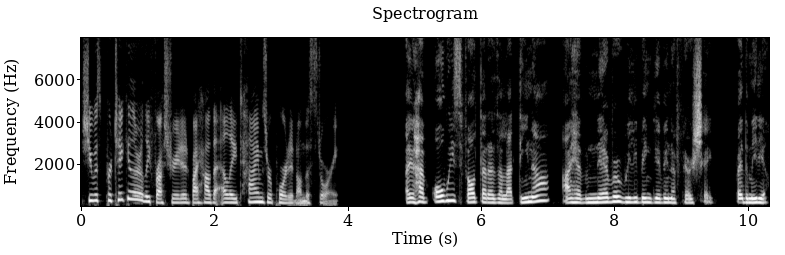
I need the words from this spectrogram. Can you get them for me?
She was particularly frustrated by how the LA Times reported on the story. I have always felt that as a Latina, I have never really been given a fair shake by the media.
